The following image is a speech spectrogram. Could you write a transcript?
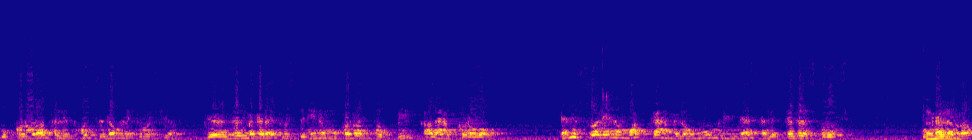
والقرارات اللي تخص دولة روسيا في هذه المجالات والسنين المقرر التطبيق عليها القرارات. كان السؤال هنا موجه بالعموم للناس اللي بتدرس في روسيا. وكان تمام.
